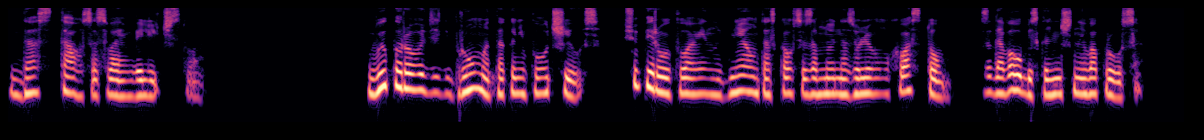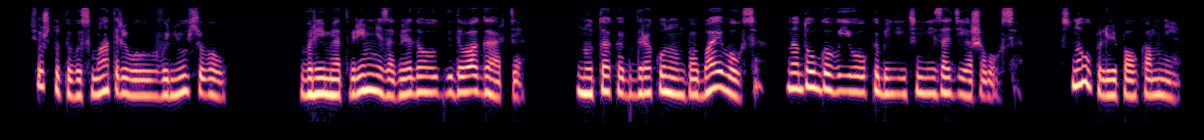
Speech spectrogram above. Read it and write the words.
достал со своим Величеством. Выпроводить Брума так и не получилось. Всю первую половину дня он таскался за мной назойливым хвостом, задавал бесконечные вопросы. Все что-то высматривал вынюхивал. Время от времени заглядывал к Далагарде. Но так как дракон он побаивался, надолго в его кабинете не задерживался. Снова прилипал ко мне.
